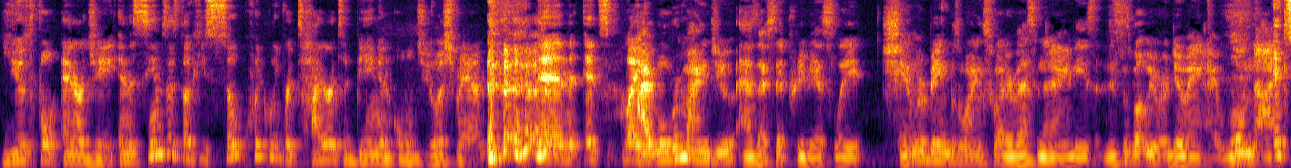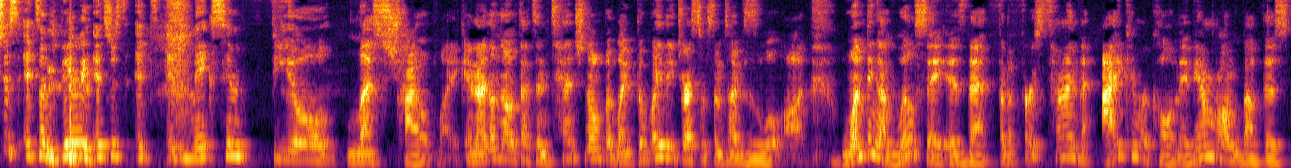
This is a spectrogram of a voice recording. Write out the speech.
youthful energy. And it seems as though he's so quickly retired to being an old Jewish man. And it's like, I will remind you, as I said previously, Chandler Bing was wearing sweater vests in the 90s. This is what we were doing. I will not. it's just, it's a very, it's just, it's, it makes him feel less childlike. And I don't know if that's intentional, but like the way they dress him sometimes is a little odd. One thing I will say is that for the first time that I can recall, maybe I'm wrong about this,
